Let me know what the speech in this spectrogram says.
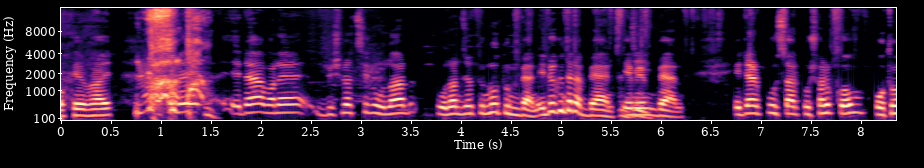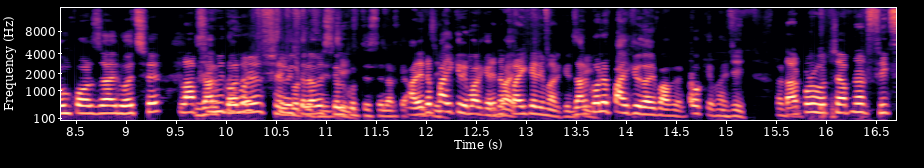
ওকে ভাই। এটা মানে বিষয় হচ্ছে ওনার ওনার যেহেতু নতুন ব্যান্ড এটা কিন্তু একটা ব্যান্ড। এম এম ব্যান্ড এটার প্রচার প্রসার কম। প্রথম পর্যায়ে রয়েছে যার কারণে সীমিত লাভে সেল করতেছেন আর কি। আর এটা পাইকারি মার্কেট এটা পাইকারি মার্কেট যার কারণে পাইকারি দামে পাবেন। ওকে ভাই। জি। তারপর হচ্ছে আপনার six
